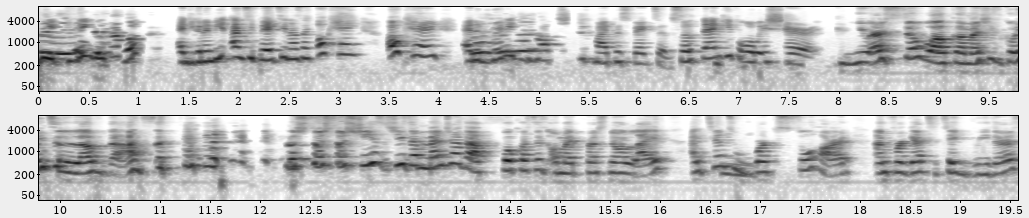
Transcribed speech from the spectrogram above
Doing this book, and you're gonna meet Auntie Betty." And I was like, "Okay, okay," and it really helped shift my perspective. So thank you for always sharing. You are so welcome, and she's going to love that. so, so, so she's she's a mentor that focuses on my personal life. I tend mm-hmm. to work so hard and forget to take breathers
